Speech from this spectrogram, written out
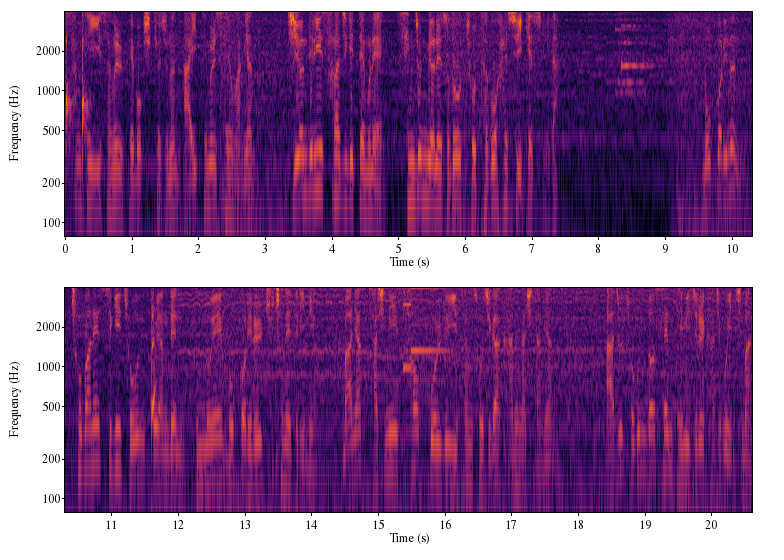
상태 이상을 회복시켜주는 아이템을 사용하면 지연들이 사라지기 때문에 생존 면에서도 좋다고 할 수 있겠습니다. 목걸이는 초반에 쓰기 좋은 고양된 분노의 목걸이를 추천해드리며 만약 자신이 4억 골드 이상 소지가 가능하시다면 아주 조금 더 센 데미지를 가지고 있지만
